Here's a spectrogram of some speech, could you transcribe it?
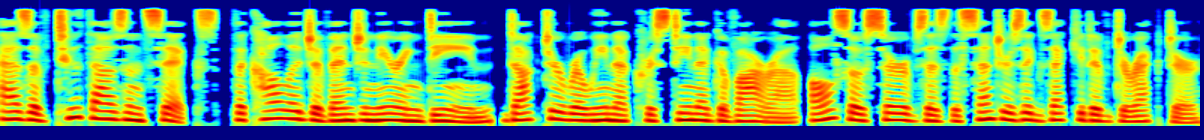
As of 2006, the College of Engineering Dean, Dr. Rowena Cristina Guevara, also serves as the center's executive director.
